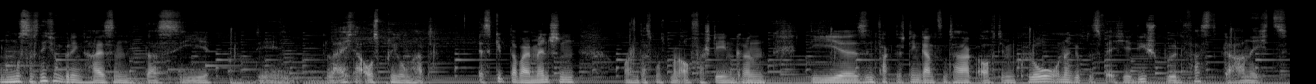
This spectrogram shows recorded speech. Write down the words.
muss das nicht unbedingt heißen, dass sie die gleiche Ausprägung hat. Es gibt dabei Menschen, und das muss man auch verstehen können, die sind faktisch den ganzen Tag auf dem Klo und dann gibt es welche, die spüren fast gar nichts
